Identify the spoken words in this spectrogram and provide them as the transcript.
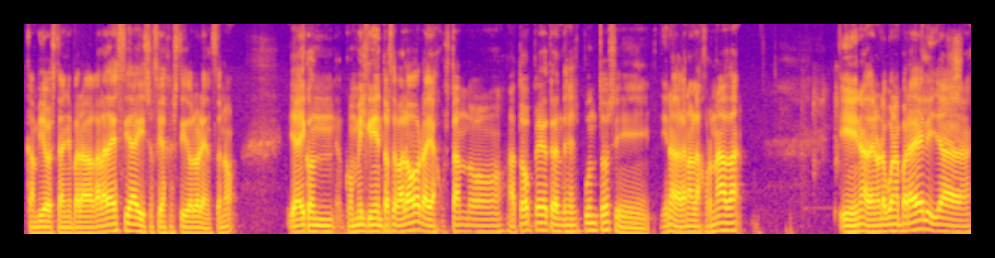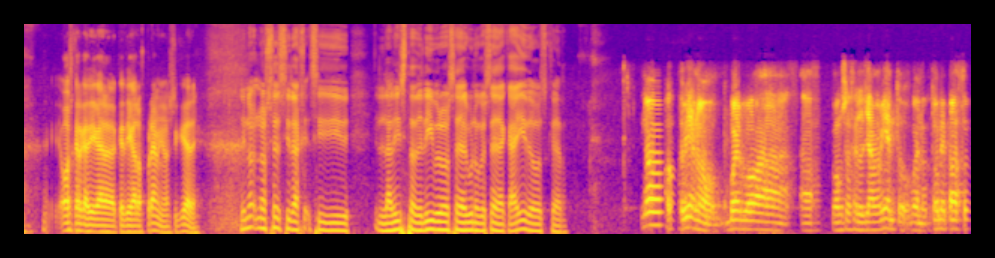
cambió este año para Galaecia, y Sofía Gestido Lorenzo, ¿no? Y ahí con, con 1.500 de valor, ahí ajustando a tope, 36 puntos, y, y nada, ganó la jornada. Y nada, enhorabuena para él y ya Oscar que diga, que diga los premios si quiere. Sí, no, no sé si la, si la lista de libros hay alguno que se haya caído, Oscar. No, todavía no. Vuelvo a, a- Vamos a hacer el llamamiento. Bueno, Tony Pazo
